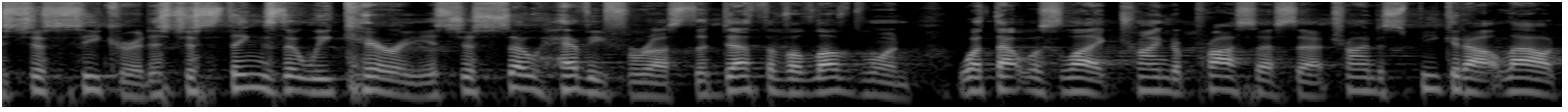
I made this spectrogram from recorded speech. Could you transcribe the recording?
it's just secret. It's just things that we carry. It's just so heavy for us. The death of a loved one, what that was like, trying to process that, trying to speak it out loud,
